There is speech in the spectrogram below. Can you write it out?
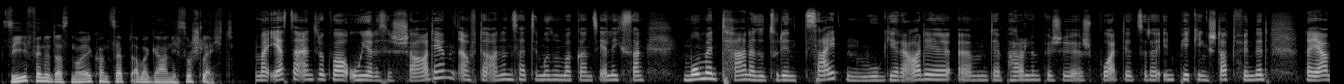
Sie findet das neue Konzept aber gar nicht so schlecht. Mein erster Eindruck war, oh ja, das ist schade. Auf der anderen Seite muss man mal ganz ehrlich sagen, momentan, also zu den Zeiten, wo gerade ähm, der paralympische Sport jetzt in Peking stattfindet, naja,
